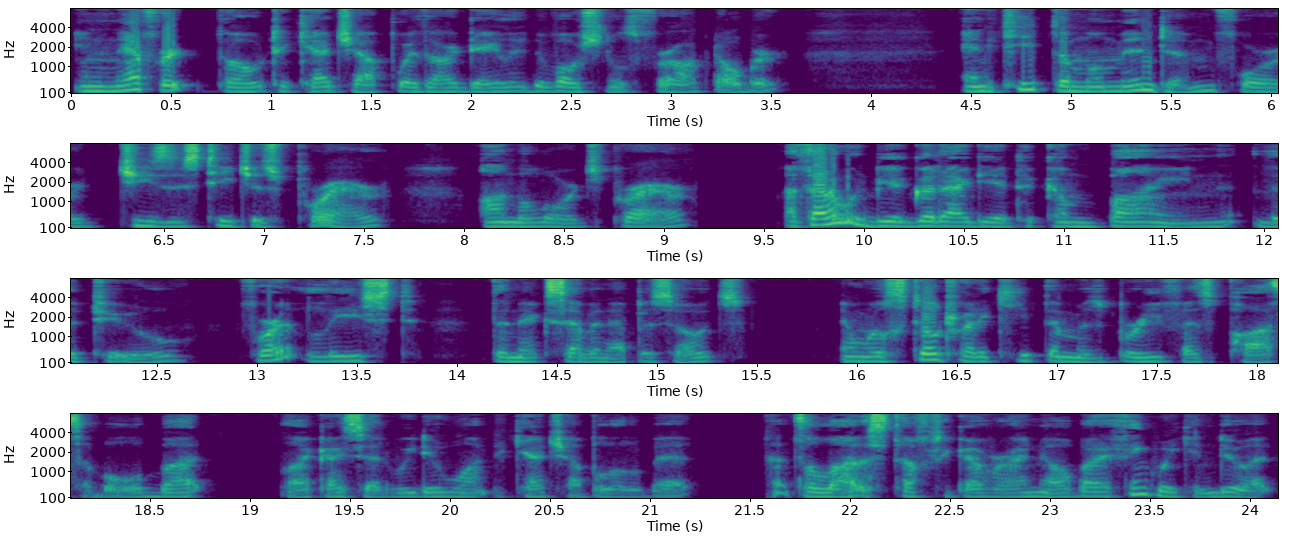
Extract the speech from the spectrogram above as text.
In an effort, though, to catch up with our daily devotionals for October and keep the momentum for Jesus Teaches Prayer on the Lord's Prayer, I thought it would be a good idea to combine the two for at least the next seven episodes. And we'll still try to keep them as brief as possible, but like I said, we do want to catch up a little bit. That's a lot of stuff to cover, I know, but I think we can do it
